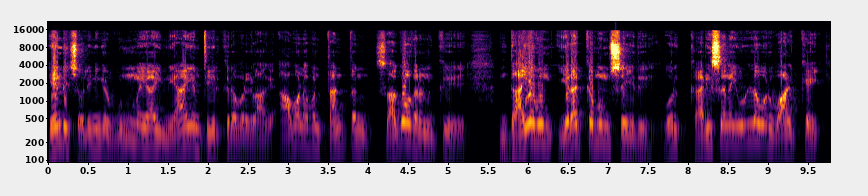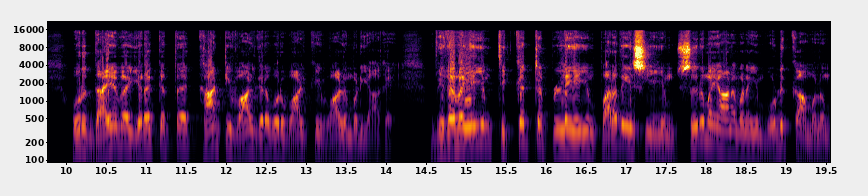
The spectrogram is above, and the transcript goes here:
என்று சொல்லி நீங்கள் உண்மையாய் நியாயம் தீர்க்கிறவர்களாக அவனவன் தன் தன் சகோதரனுக்கு தயவும் இரக்கமும் செய்து ஒரு கரிசனையுள்ள ஒரு வாழ்க்கை ஒரு தயவ இரக்கத்தை காட்டி வாழ்கிற ஒரு வாழ்க்கை வாழும்படியாக விதவையையும் திக்கற்ற பிள்ளையையும் பரதேசியையும் சிறுமையானவனையும் ஒடுக்காமலும்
